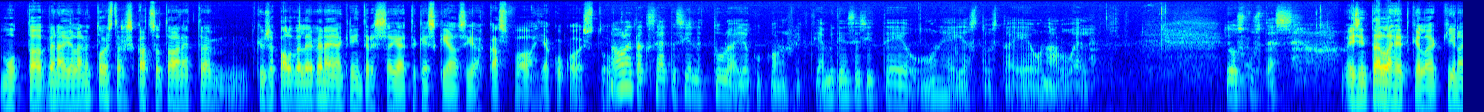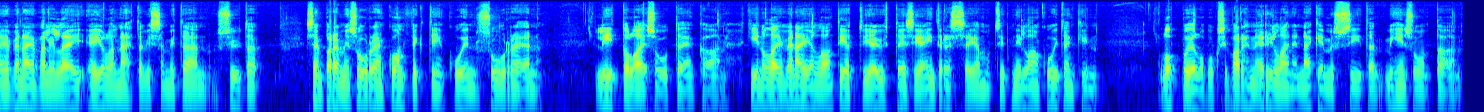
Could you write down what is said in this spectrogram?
Mutta Venäjällä nyt toistaiseksi katsotaan, että kyllä se palvelee Venäjänkin intressejä, että Keski-Aasia kasvaa ja kukoistuu. No oletatko että sinne tulee joku konflikti ja miten se sitten EU on heijastuisi tai EUn alueelle? Joskus tässä. Ei siinä tällä hetkellä Kiinan ja Venäjän välillä ei, ei ole nähtävissä mitään syytä sen paremmin suureen konfliktiin kuin suureen liittolaisuuteenkaan. Kiinalla ja Venäjällä on tiettyjä yhteisiä intressejä, mutta sitten niillä on kuitenkin loppujen lopuksi varsin erilainen näkemys siitä, mihin suuntaan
